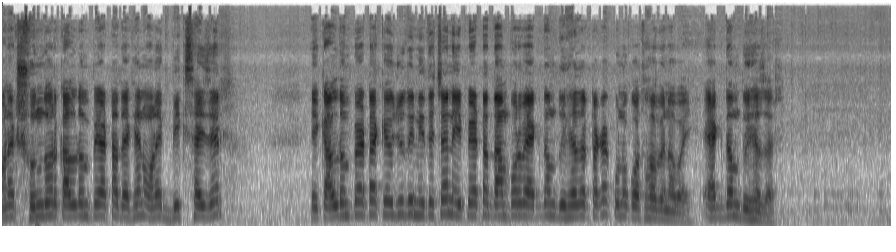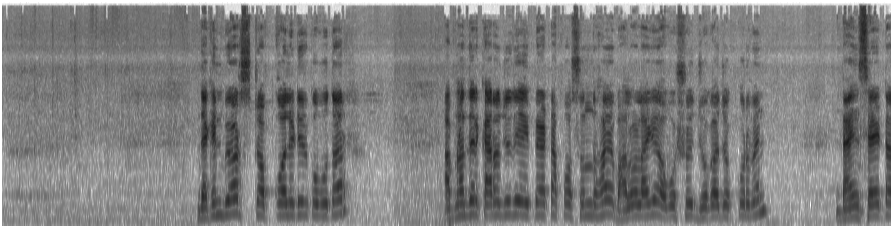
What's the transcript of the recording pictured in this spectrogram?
অনেক সুন্দর কালদম পেয়ারটা দেখেন, অনেক বিগ সাইজের এই কালদম পেয়ারটা কেউ যদি নিতে চান, এই পেয়ারটার দাম পড়বে একদম দুই হাজার টাকা, কোনো কথা হবে না ভাই, একদম দুই হাজার। দেখেন বিয়ার্স টপ কোয়ালিটির কবুতর। আপনাদের কারও যদি এই পেয়ারটা পছন্দ হয়, ভালো লাগে, অবশ্যই যোগাযোগ করবেন। ডাইন সাইডটা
